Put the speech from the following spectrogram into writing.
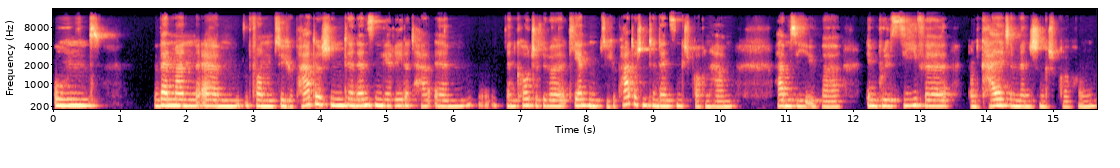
Und wenn man ähm, von psychopathischen Tendenzen geredet hat, ähm, wenn Coaches über Klienten psychopathischen Tendenzen gesprochen haben, haben sie über impulsive und kalte Menschen gesprochen.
